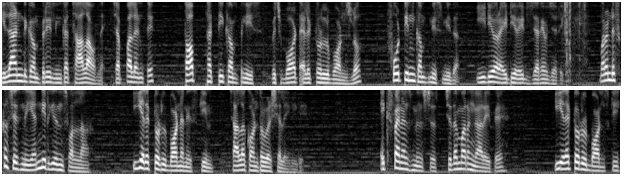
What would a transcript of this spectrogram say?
ఇలాంటి కంపెనీలు ఇంకా చాలా ఉన్నాయి. చెప్పాలంటే top thirty companies which bought electoral బాండ్స్లో ఫోర్టీన్ కంపెనీస్ మీద ఈడీఆర్ ఐటీ రైట్స్ అనేవి జరిగాయి. మనం డిస్కస్ చేసిన అన్ని రీజన్స్ వలన ఈ ఎలక్టోరల్ బాండ్ అనే స్కీమ్ చాలా కాంట్రవర్షియల్ అయింది. ఎక్స్ ఫైనాన్స్ మినిస్టర్ చిదంబరం గారైతే ఈ ఎలక్టోరల్ బాండ్స్కి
